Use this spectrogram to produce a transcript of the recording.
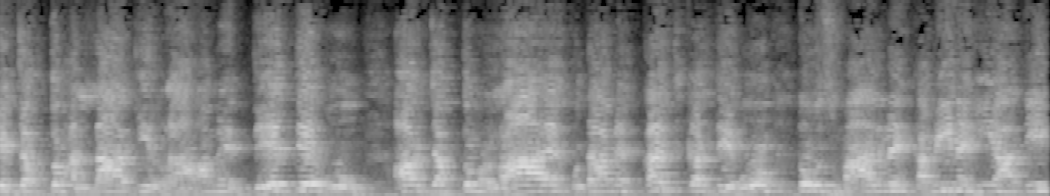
कि जब तुम अल्लाह की राह में देते हो और जब तुम राह खुदा में खर्च करते हो तो उस माल में कमी नहीं आती,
